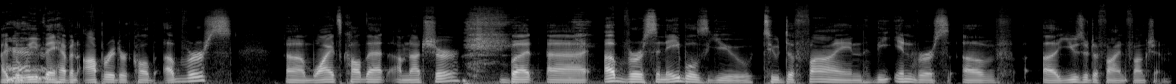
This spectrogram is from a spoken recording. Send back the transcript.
I believe they have an operator called obverse. Um, why it's called that, I'm not sure. But uh, obverse enables you to define the inverse of a user defined function.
